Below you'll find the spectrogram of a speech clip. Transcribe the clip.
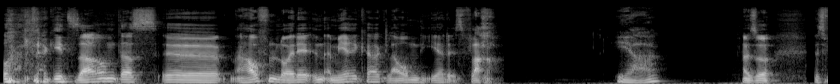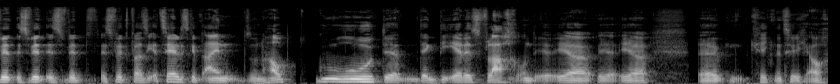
Und da geht es darum, dass äh, ein Haufen Leute in Amerika glauben, die Erde ist flach. Ja. Also es wird, es wird, es wird, es wird quasi erzählt, es gibt einen so einen Hauptguru, der denkt, die Erde ist flach und er, er, er äh, kriegt natürlich auch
